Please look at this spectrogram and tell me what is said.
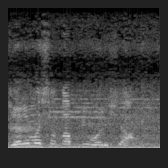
जन्मशताब्दी वर्ष आहे.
